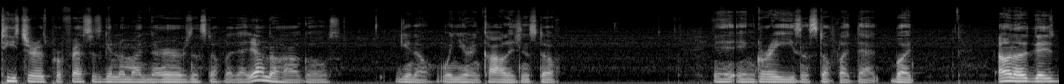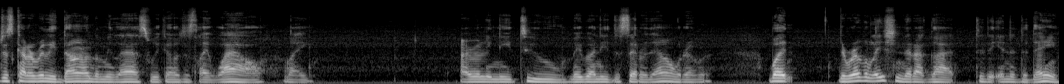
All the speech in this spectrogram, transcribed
teachers, professors getting on my nerves and stuff like that. Y'all know how it goes. You know, when you're in college and stuff. In, in grades and stuff like that. But I don't know, it just kind of really dawned on me last week. I was just like, wow, like I really need to maybe I need to settle down whatever. But the revelation that I got to the end of the day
